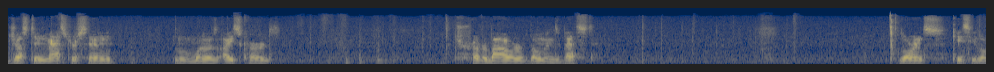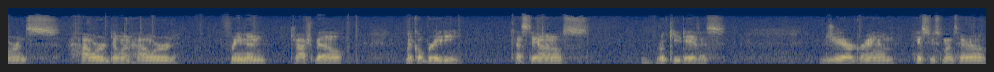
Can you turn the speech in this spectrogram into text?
Justin Masterson, one of those ice cards, Trevor Bauer, Bowman's Best, Lawrence, Casey Lawrence, Howard, Dylan Howard, Freeman, Josh Bell, Michael Brady, Castellanos, Rookie Davis, J.R. Graham, Jesus Montero,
